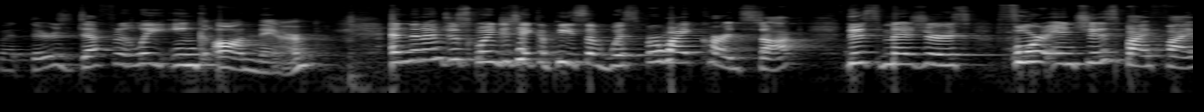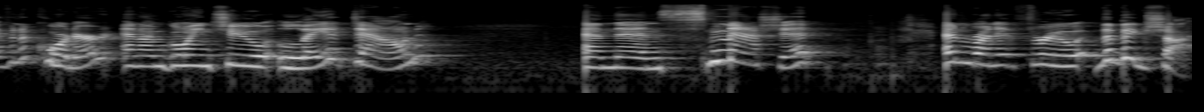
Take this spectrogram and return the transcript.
But there's definitely ink on there. And then I'm just going to take a piece of Whisper White cardstock. This measures four inches by five and a quarter, and I'm going to lay it down and then smash it and run it through the Big Shot.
